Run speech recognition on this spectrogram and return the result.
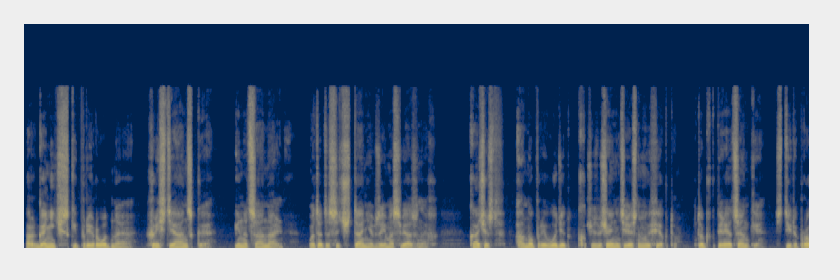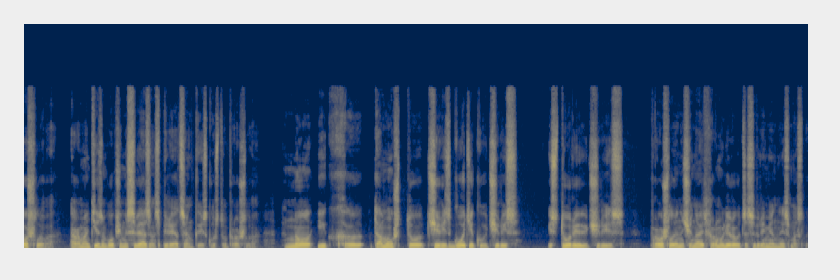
органически природное, христианское и национальное. Вот это сочетание взаимосвязанных качеств, оно приводит к чрезвычайно интересному эффекту. Только к переоценке стиля прошлого, а романтизм, в общем, и связан с переоценкой искусства прошлого, но и к тому, что через готику, через историю, через прошлое начинают формулироваться современные смыслы.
